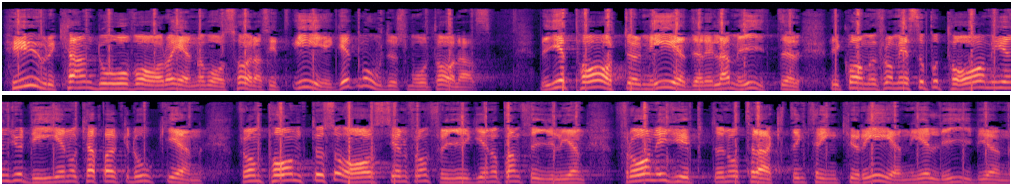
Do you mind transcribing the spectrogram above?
Hur kan då var och en av oss höra sitt eget modersmål talas? Vi är parter, meder, elamiter. Vi kommer från Mesopotamien, Judeen och Kappadokien, från Pontus och Asien, från Frygien och Pamfylien, från Egypten och trakten kring Kyrenie, Libyen.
